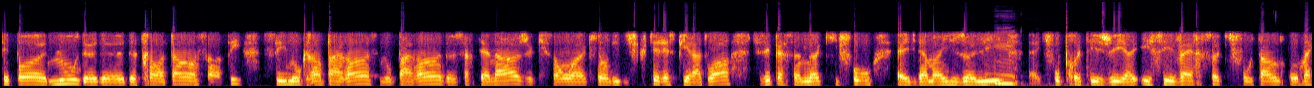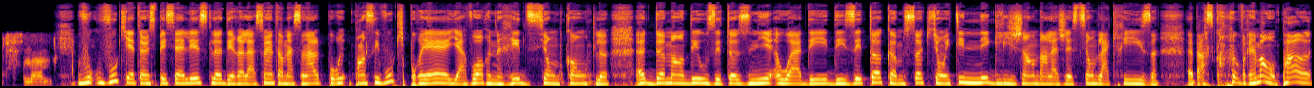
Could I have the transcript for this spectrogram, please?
c'est pas nous de, de, de, 30 ans en santé, c'est nos grands-parents, c'est nos parents d'un certain âge qui sont euh, qui ont des difficultés respiratoires, c'est ces personnes-là qu'il faut évidemment isoler, mm. qu'il faut protéger, et c'est vers ça qu'il faut tendre au maximum. Vous, vous qui êtes un spécialiste des relations internationales, pensez-vous qu'il pourrait y avoir une reddition de comptes là, euh, demandée aux États-Unis ou à des, des États comme ça qui ont été négligents dans la gestion de la crise? Euh, parce que vraiment, on parle,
